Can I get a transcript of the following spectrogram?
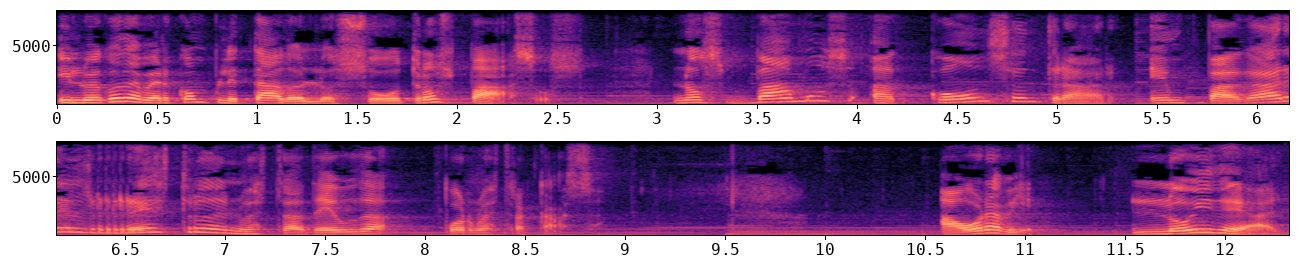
y luego de haber completado los otros pasos, nos vamos a concentrar en pagar el resto de nuestra deuda por nuestra casa. Ahora bien, lo ideal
